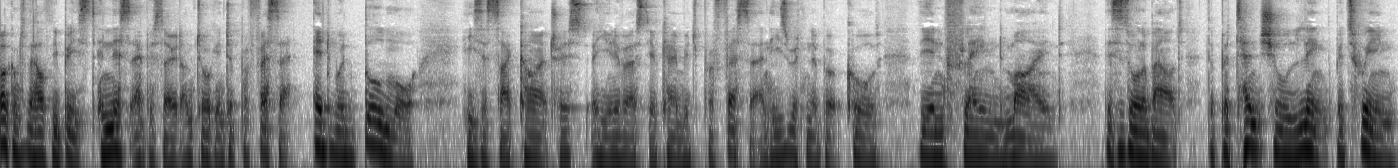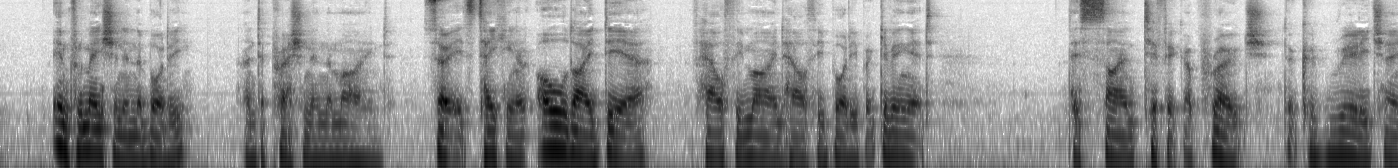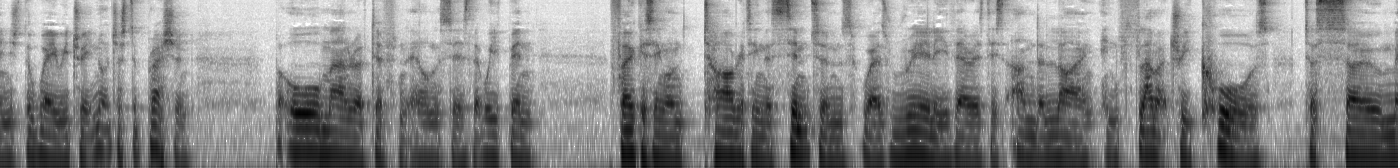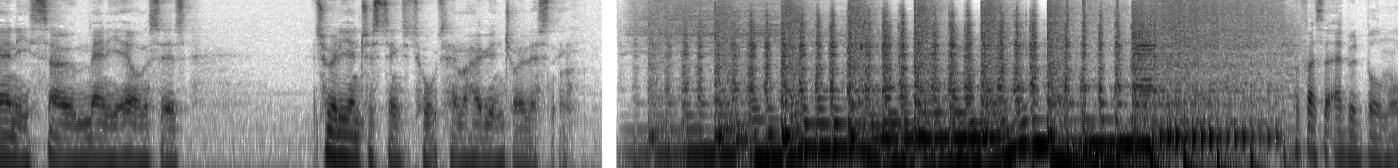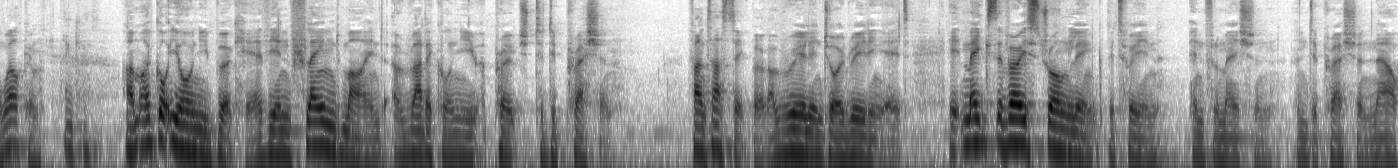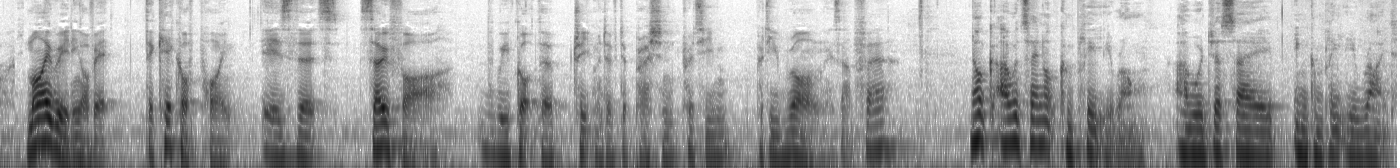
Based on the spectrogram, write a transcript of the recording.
Welcome to The Healthy Beast. In this episode, I'm talking to Professor Edward Bullmore. He's a psychiatrist, a University of Cambridge professor, and he's written a book called The Inflamed Mind. This is all about the potential link between inflammation in the body and depression in the mind. So it's taking an old idea of healthy mind, healthy body, but giving it this scientific approach that could really change the way we treat not just depression, but all manner of different illnesses that we've been focusing on targeting the symptoms, whereas really there is this underlying inflammatory cause to so many, so many illnesses. It's really interesting to talk to him. I hope you enjoy listening. Professor Edward Bullmore, welcome. Thank you. Um, I've got your new book here, The Inflamed Mind A Radical New Approach to Depression. Fantastic book. I really enjoyed reading it. It makes a very strong link between inflammation and depression. Now, my reading of it, the kick-off point is that so far we've got the treatment of depression pretty pretty wrong. Is that fair? Not, I would say not completely wrong. I would just say incompletely right,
